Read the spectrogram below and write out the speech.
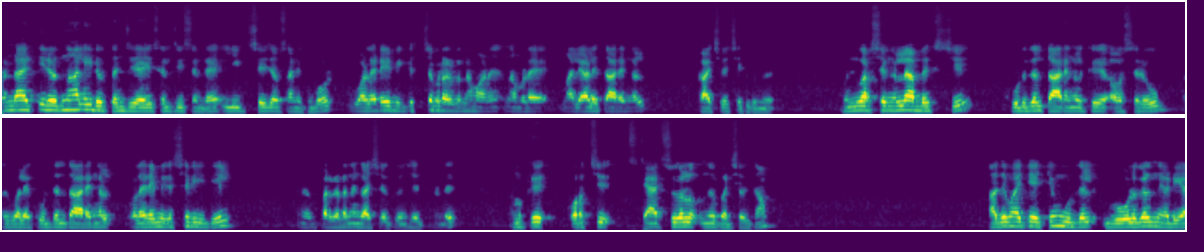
രണ്ടായിരത്തി ഇരുപത്തിനാല് ഇരുപത്തഞ്ച് ഐ എസ് എൽ സീസണിന്റെ ലീഗ് സ്റ്റേജ് അവസാനിക്കുമ്പോൾ വളരെ മികച്ച പ്രകടനമാണ് നമ്മുടെ മലയാളി താരങ്ങൾ കാഴ്ചവെച്ചിരിക്കുന്നത്. മുൻ വർഷങ്ങളിലെ അപേക്ഷിച്ച് കൂടുതൽ താരങ്ങൾക്ക് അവസരവും അതുപോലെ കൂടുതൽ താരങ്ങൾ വളരെ മികച്ച രീതിയിൽ പ്രകടനം കാഴ്ചവെക്കുകയും ചെയ്തിട്ടുണ്ട്. നമുക്ക് കുറച്ച് സ്റ്റാറ്റ്സുകൾ ഒന്ന് പരിശോധിക്കാം. ആദ്യമായിട്ട് ഏറ്റവും കൂടുതൽ ഗോളുകൾ നേടിയ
